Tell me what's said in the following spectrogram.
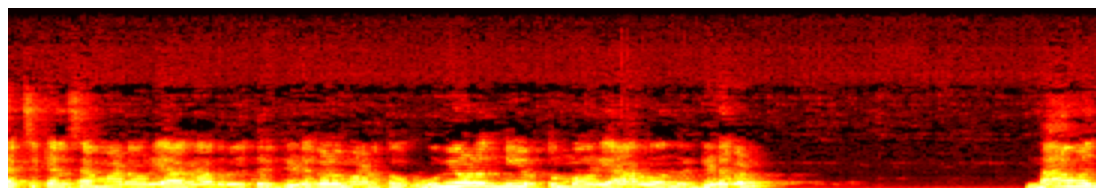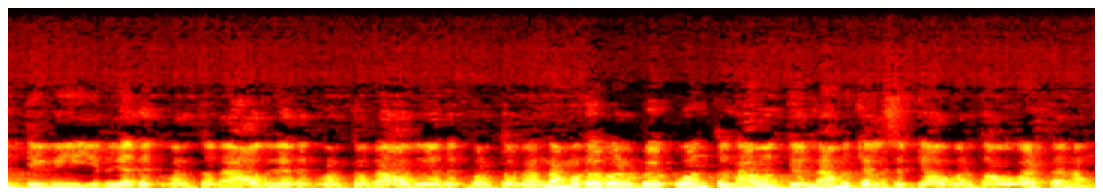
ಹೆಚ್ಚು ಕೆಲಸ ಮಾಡೋರು ಯಾರಾದ್ರೂ ಇದ್ರೆ ಗಿಡಗಳು ಮಾಡ್ತವೆ. ಭೂಮಿಯೊಳಗೆ ನೀರು ತುಂಬವ್ರು ಯಾರು ಅಂದ್ರೆ ಗಿಡಗಳು. ನಾವ್ ಅಂತೀವಿ ಇದು ಎದಕ್ ಬರ್ತದ, ಅದು ಎದಕ್ ಬರ್ತದ, ಅದು ಎದಕ್ ಬರ್ತದ, ನಮಗ ಬರ್ಬೇಕು ಅಂತ ನಾವ್ ಅಂತೀವಿ ನಮ್ಮ ಕೆಲಸಕ್ಕೆ ಯಾವ ಬರ್ತಾವ ಅಷ್ಟ ನಮ್ಮ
